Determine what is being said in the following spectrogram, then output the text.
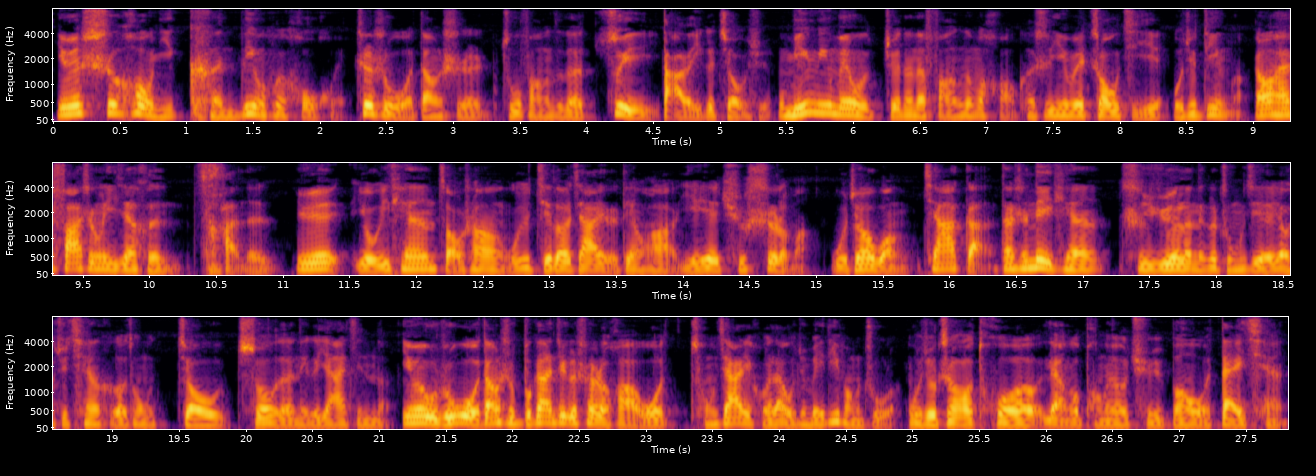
因为事后你肯定会后悔。这是我当时租房子的最大的一个教训。我明明没有觉得那房子那么好，可是因为着急我就定了。然后还发生了一件很惨的，因为有。一天早上，我就接到家里的电话，爷爷去世了嘛，我就要往家赶。但是那天是约了那个中介要去签合同、交所有的那个押金的。因为如果我当时不干这个事儿的话，我从家里回来我就没地方住了，我就只好托两个朋友去帮我带钱。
